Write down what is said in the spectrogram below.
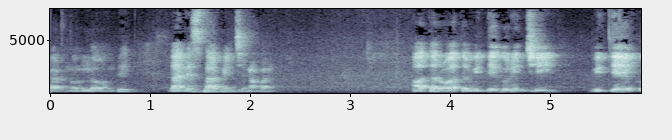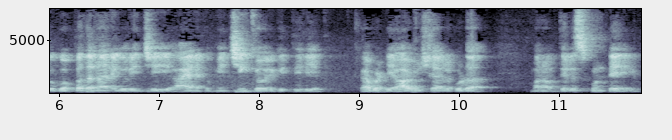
కర్నూలులో ఉంది దాన్ని స్థాపించిన మనం. ఆ తర్వాత విద్య గురించి విద్య యొక్క గొప్పతనాన్ని గురించి ఆయనకు మించి ఇంకెవరికి తెలియదు. కాబట్టి ఆ విషయాలు కూడా మనం తెలుసుకుంటే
